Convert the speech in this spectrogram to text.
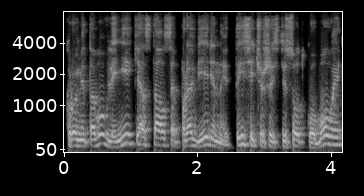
Кроме того, в линейке остался проверенный 1600-кубовый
